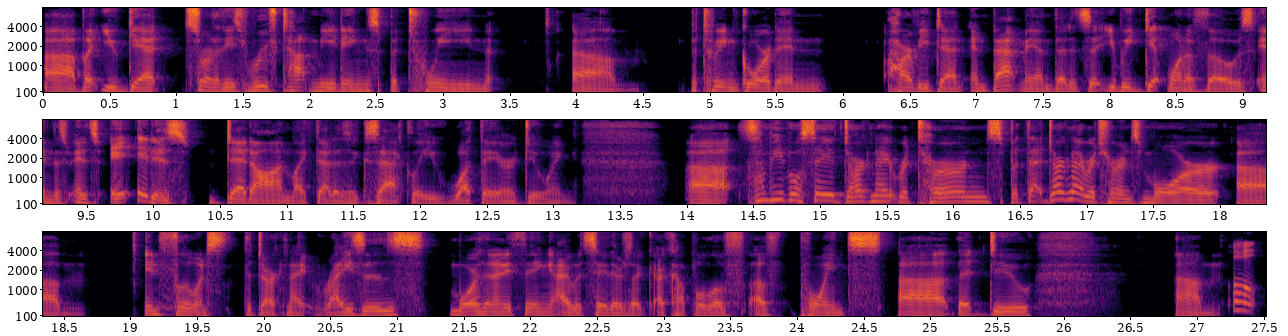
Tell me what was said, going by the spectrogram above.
Uh, but you get sort of these rooftop meetings between um, between Gordon, Harvey Dent, and Batman. That it's we get one of those in this. It's it, it is dead on. Like that is exactly what they are doing. Uh, some people say Dark Knight Returns, but that Dark Knight Returns more um, influenced the Dark Knight Rises more than anything. I would say there's like a couple of of points uh, that do. Um, Well,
